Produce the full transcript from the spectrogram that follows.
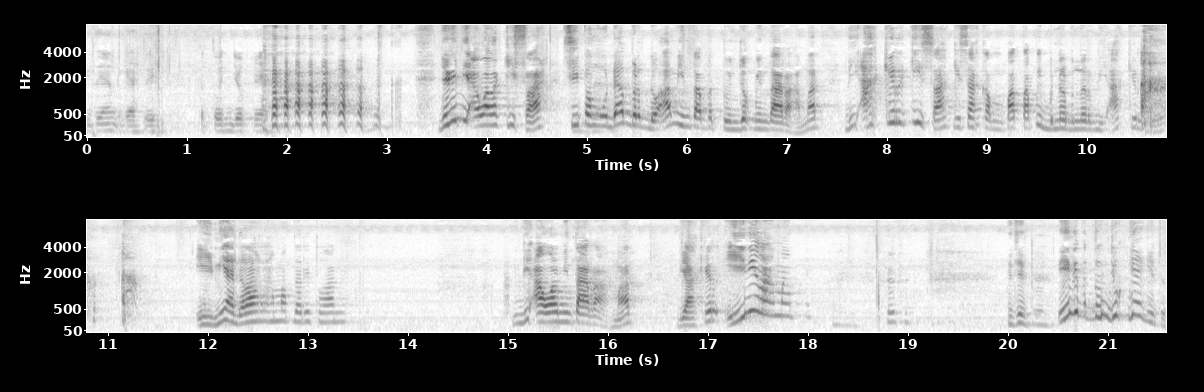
itu yang dikasih petunjuknya. Jadi di awal kisah si pemuda berdoa minta petunjuk, minta rahmat. Di akhir kisah, kisah keempat tapi bener-bener di akhir. Ini adalah rahmat dari Tuhan. Di awal minta rahmat, di akhir ini rahmat. Gitu. Ini petunjuknya gitu.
